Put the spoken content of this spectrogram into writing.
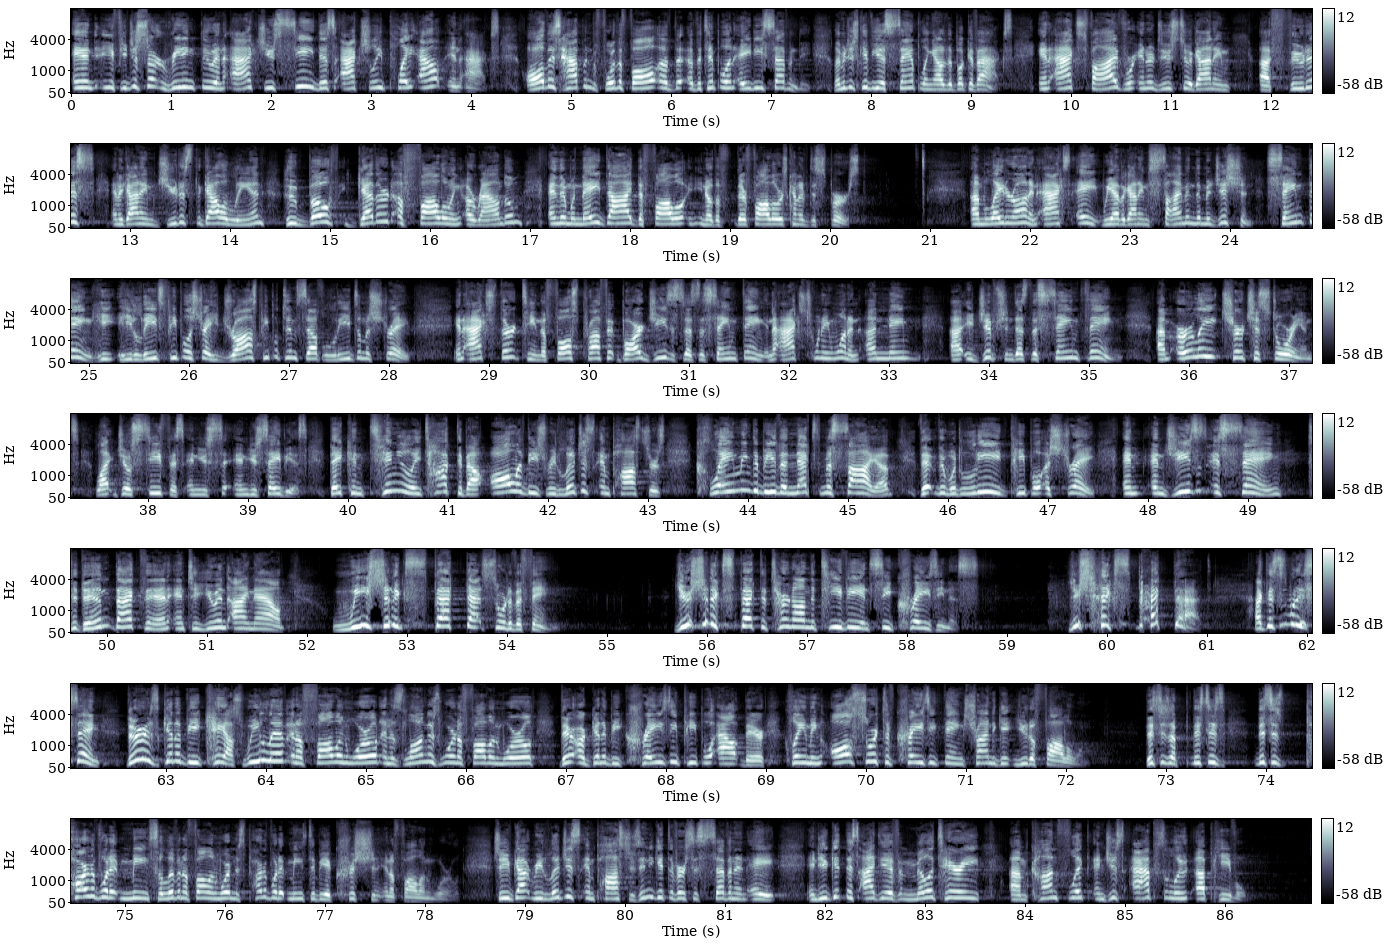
And if you just start reading through in Acts, you see this actually play out in Acts. All this happened before the fall of the, of the temple in AD 70. Let me just give you a sampling out of the book of Acts. In Acts 5, we're introduced to a guy named uh, Theudas and a guy named Judas the Galilean who both gathered a following around them. And then when they died, the follow, you know, the, their followers kind of dispersed. Um, later on in Acts 8, we have a guy named Simon the magician. Same thing. He, he leads people astray. He draws people to himself, leads them astray. In Acts 13, the false prophet Bar Jesus does the same thing. In Acts 21, an unnamed uh, Egyptian does the same thing. Um, early church historians like Josephus and, and Eusebius, they continually talked about all of these religious imposters claiming to be the next Messiah that, that would lead people astray. And, and Jesus is saying, to them back then and to you and I now, we should expect that sort of a thing. You should expect to turn on the TV and see craziness. You should expect that. Like, this is what he's saying. There is going to be chaos. We live in a fallen world, and as long as we're in a fallen world, there are going to be crazy people out there claiming all sorts of crazy things, trying to get you to follow them. This is, a, this is, this is part of what it means to live in a fallen world, and it's part of what it means to be a Christian in a fallen world. So you've got religious imposters. Then you get to verses 7 and 8, and you get this idea of military um, conflict and just absolute upheaval.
